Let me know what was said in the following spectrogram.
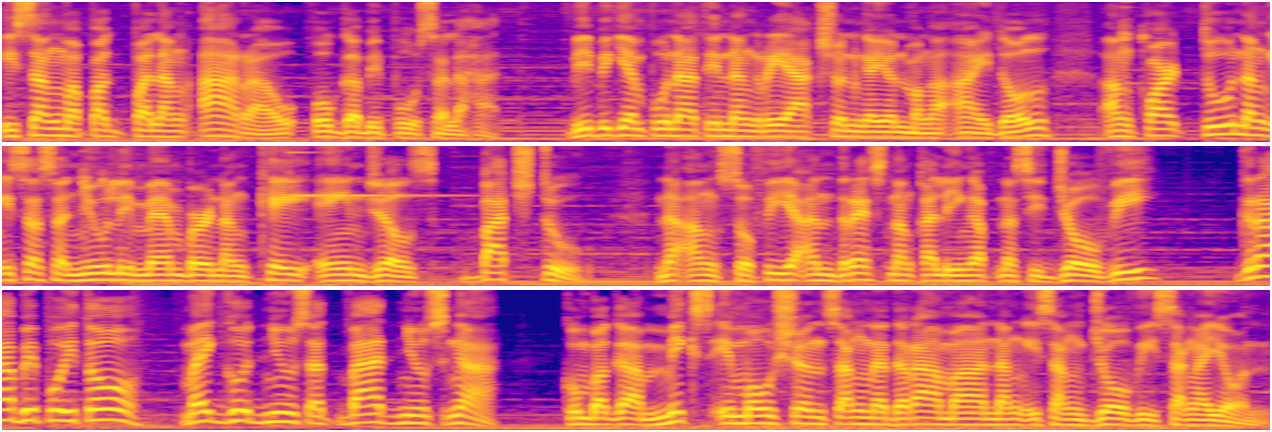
Isang mapagpalang araw o gabi po sa lahat. Bibigyan po natin ng reaction ngayon mga idol, ang part 2 ng isa sa newly member ng K-Angels Batch 2 na ang Sofia Andres ng kalingap na si Jovi. Grabe po ito, may good news at bad news nga. Kumbaga mixed emotions ang nadarama ng isang Jovi sa ngayon.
